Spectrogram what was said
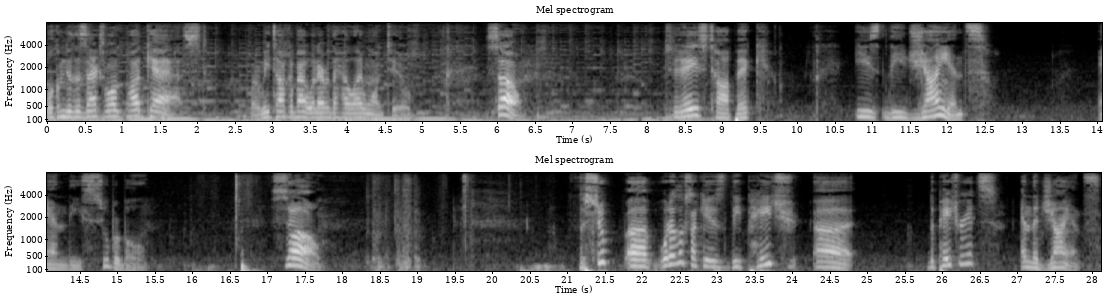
Welcome to the Zach's Vlog Podcast, where we talk about whatever the hell I want to. So, today's topic is the Giants and the Super Bowl. So, the soup. Uh, what it looks like is the Patri- uh, the Patriots and the Giants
